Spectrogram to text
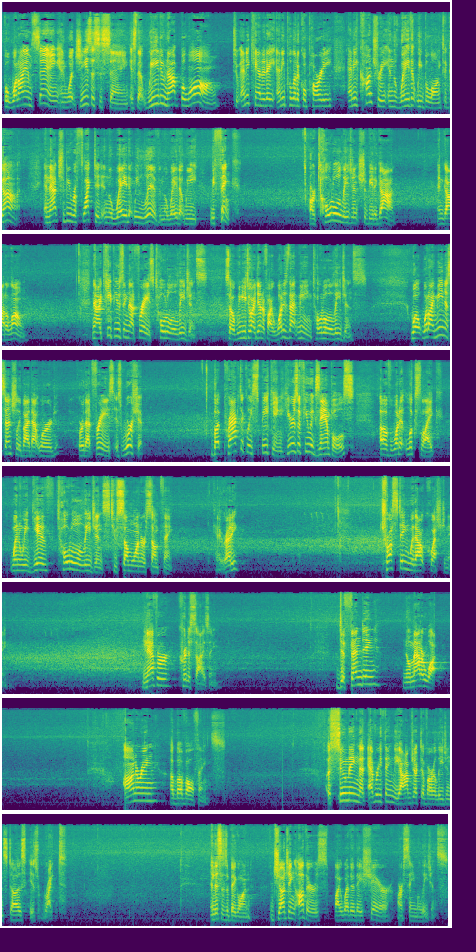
But what I am saying and what Jesus is saying is that we do not belong to any candidate, any political party, any country in the way that we belong to God. And that should be reflected in the way that we live, in the way that we, we think. Our total allegiance should be to God and God alone. Now, I keep using that phrase, total allegiance. So we need to identify what does that mean, total allegiance? Well, what I mean essentially by that word or that phrase is worship. But practically speaking, here's a few examples of what it looks like when we give total allegiance to someone or something. Okay, ready? Trusting without questioning. Never criticizing defending no matter what, honoring above all things, assuming that everything the object of our allegiance does is right. And this is a big one judging others by whether they share our same allegiance.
